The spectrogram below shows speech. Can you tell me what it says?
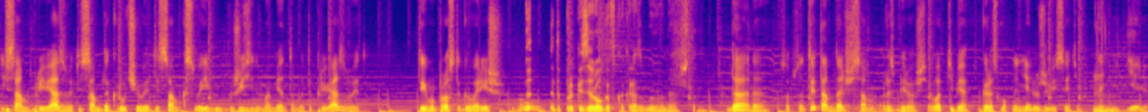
и сам привязывает, и сам докручивает, и сам к своим жизненным моментам это привязывает. Ты ему просто говоришь, ну, Да, Это про козерогов как раз было, да, что... да, да, собственно, ты там дальше сам разберешься. Вот тебе гороскоп на неделю, живи с этим. На неделю.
